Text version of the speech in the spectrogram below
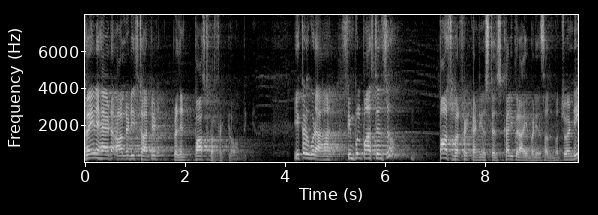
train had already started present past పర్ఫెక్ట్లో ఉంది. ఇక్కడ కూడా simple past tense past perfect continuous tense కలిపి రాయబడిన సందర్భం చూడండి.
